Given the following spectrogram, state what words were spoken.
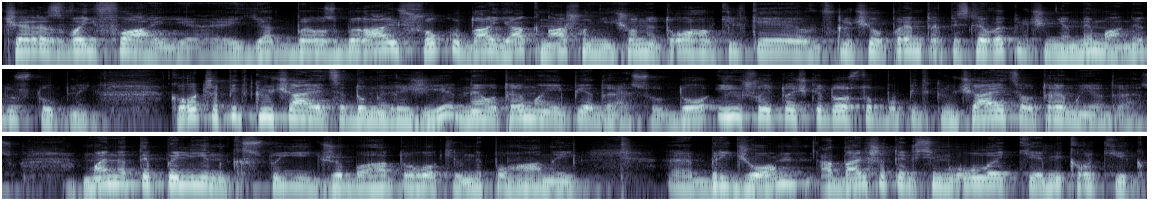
через Wi-Fi. Якби розбираюсь, що куди, як, на нічого не трогав, тільки включив принтер після виключення, нема, недоступний. Коротше, підключається до мережі, не отримує IP-адресу. До іншої точки доступу підключається, отримує адресу. У мене TP-Link стоїть вже багато років непоганий е, бріджом, а далі тим всім рулить мікротік.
